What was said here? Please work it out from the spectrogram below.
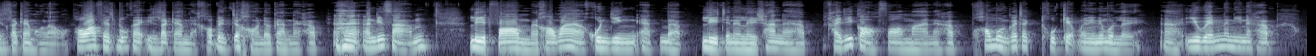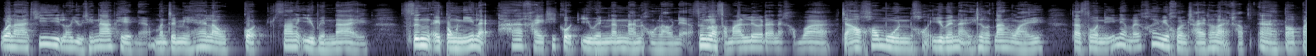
Instagram ของเรา เพราะว่า Facebook กับ Instagram เนี่ยเขาเป็นเจ้าของเดียวกันนะครับ อันที่ 3 lead form หมายความว่าคุณยิงแอดแบบ lead generation นะครับ ใครที่กรอกฟอร์มมานะครับ ข้อมูลก็จะถูกเก็บไว้ในนี้หมดเลย อ่า event อันนี้นะครับ เวลาที่เราอยู่ที่หน้าเพจเนี่ยมันจะมีให้เรากดสร้าง event ได้ ซึ่งไอ้ตรงนี้แหละ ถ้าใครที่กด event นั้นๆของเราเนี่ย ซึ่งเราสามารถเลือกได้นะครับว่าจะเอาข้อมูลของ event ไหนที่เราตั้งไว้ แต่ส่วนนี้เนี่ยไม่ค่อยมีคนใช้เท่าไหร่ครับอ่าต่อไป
